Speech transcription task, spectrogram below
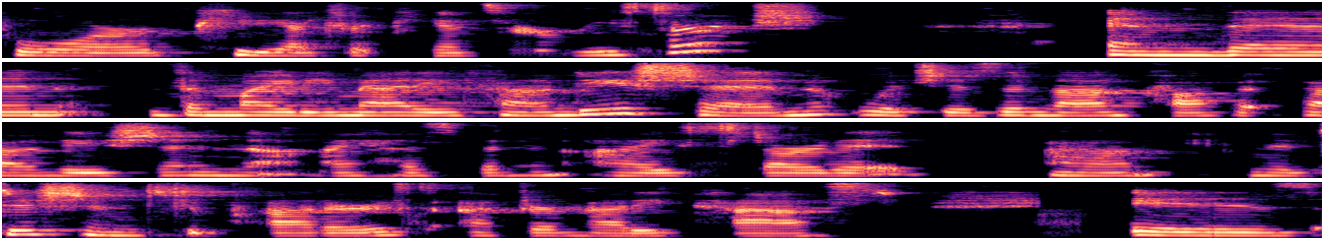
for pediatric cancer research. And then the Mighty Maddy Foundation, which is a nonprofit foundation that my husband and I started um, in addition to Platters after Maddy passed, is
